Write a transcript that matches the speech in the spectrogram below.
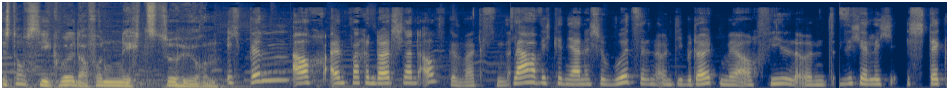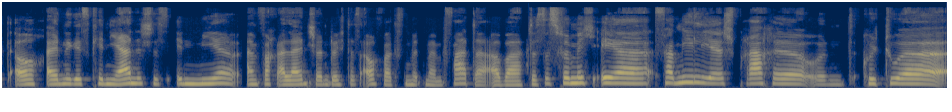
ist auf Sequel davon nichts zu hören. Ich bin auch einfach in Deutschland aufgewachsen. Klar habe ich kenianische Wurzeln und die bedeuten mir auch viel und sicherlich steckt auch einiges Kenianisches in mir, einfach allein schon durch das Aufwachsen mit meinem Vater. Aber das ist für mich eher Familie, Sprache und Kultur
